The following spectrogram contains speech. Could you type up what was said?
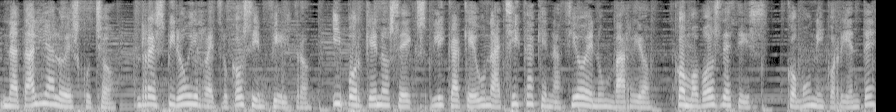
Natalia lo escuchó, respiró y retrucó sin filtro, ¿y por qué no se explica que una chica que nació en un barrio, como vos decís, común y corriente,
